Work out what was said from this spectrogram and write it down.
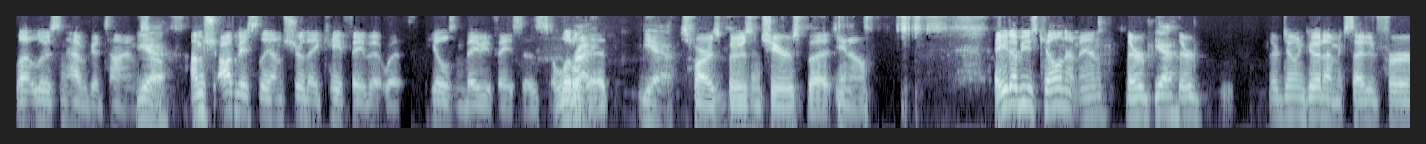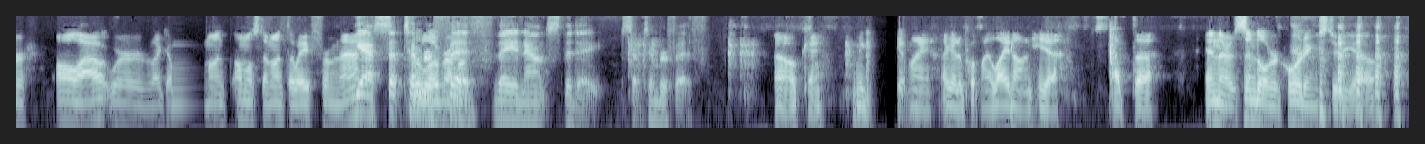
let loose and have a good time. Yeah. So I'm sh- obviously I'm sure they kayfabe it with heels and baby faces a little Right. bit Yeah. as far as boos and cheers, but you know, AEW's killing it, man. They're Yeah. they're they're doing good. I'm excited for All Out. We're like a month, almost a month away from that. Yeah. September little over a month. 5th, they announced the date. September 5th. Oh, okay. Let me get my. I got to put my light on here at the in their Zindel recording studio.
